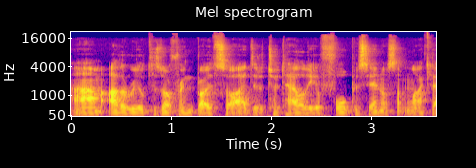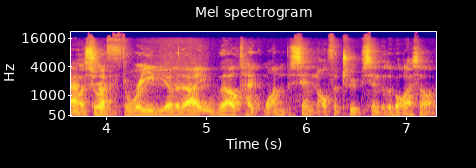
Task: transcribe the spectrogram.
Um, other realtors offering both sides at a totality of four percent or something like that. I saw So, three the other day. They'll take one percent and offer two percent to the buy side.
